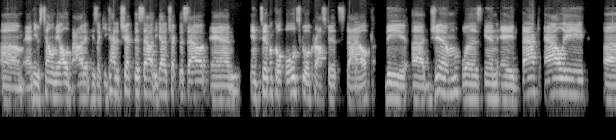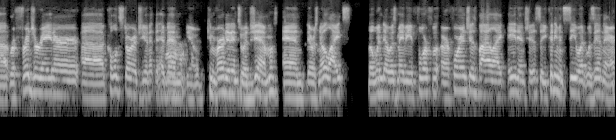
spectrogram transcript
Um, and he was telling me all about it. He's like, "You got to check this out. You got to check this out." And in typical old school CrossFit style, the uh, gym was in a back alley uh, refrigerator uh, cold storage unit that had been you know converted into a gym, and there was no lights the window was maybe four foot or four inches by like eight inches, so you couldn't even see what was in there.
